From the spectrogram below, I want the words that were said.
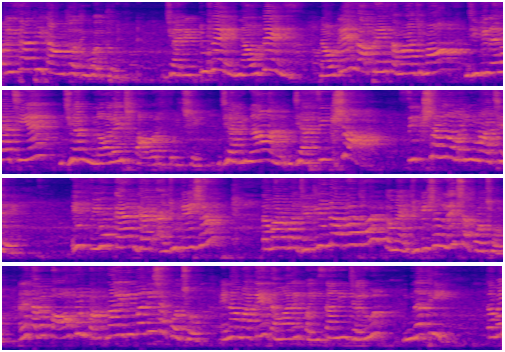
પૈસાથી કામ થતું હતું. જ્યારે ટુડે નાઉડેઝ નાઉડેઝ આપણે સમાજમાં જીવી રહ્યા છીએ જ્યાં નોલેજ પાવરફુલ છે, જ્યાં જ્ઞાન, જ્યાં શિક્ષા, શિક્ષણનો મહિમા છે. If you can get education તમારામાં જેટલી તાકાત હોય, તમે એજ્યુકેશન લઈ શકો છો અને તમે પાવરફુલ પર્સનાલિટી બની શકો છો. એના માટે તમારે પૈસાની જરૂર નથી. તમે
